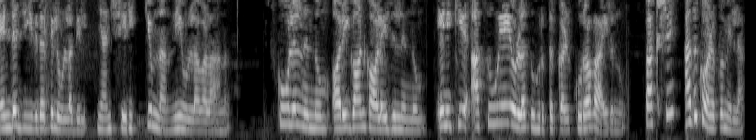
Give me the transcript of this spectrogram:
എന്റെ ജീവിതത്തിലുള്ളതിൽ ഞാൻ ശരിക്കും നന്ദിയുള്ളവളാണ്. സ്കൂളിൽ നിന്നും ഒറിഗോൺ കോളേജിൽ നിന്നും എനിക്ക് അസൂയയുള്ള സുഹൃത്തുക്കൾ കുറവായിരുന്നു. പക്ഷെ അത് കുഴപ്പമില്ല.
